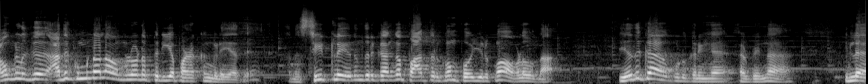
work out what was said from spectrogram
அவங்களுக்கு அதுக்கு முன்னால் அவங்களோட பெரிய பழக்கம் கிடையாது. அந்த ஸ்ட்ரீட்டில் இருந்திருக்காங்க பார்த்துருக்கோம் போயிருக்கோம் அவ்வளவுதான். எதுக்காக கொடுக்குறீங்க? அப்படின்னா இல்லை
